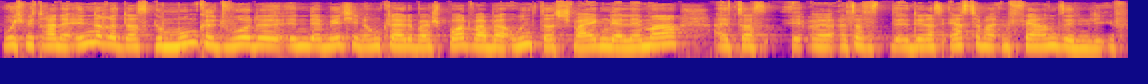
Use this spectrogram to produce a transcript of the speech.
wo ich mich daran erinnere, dass gemunkelt wurde in der Mädchenumkleide bei Sport, war bei uns das Schweigen der Lämmer, als das, äh, als das, der das erste Mal im Fernsehen lief.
